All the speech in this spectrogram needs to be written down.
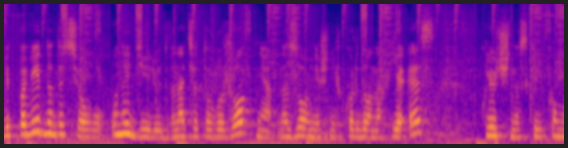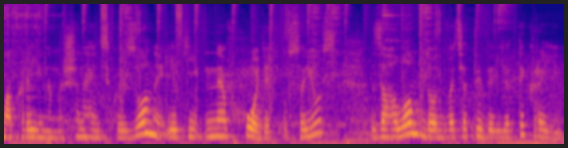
Відповідно до цього, у неділю, 12 жовтня, на зовнішніх кордонах ЄС, включно з кількома країнами Шенгенської зони, які не входять у Союз, загалом до 29 країн.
